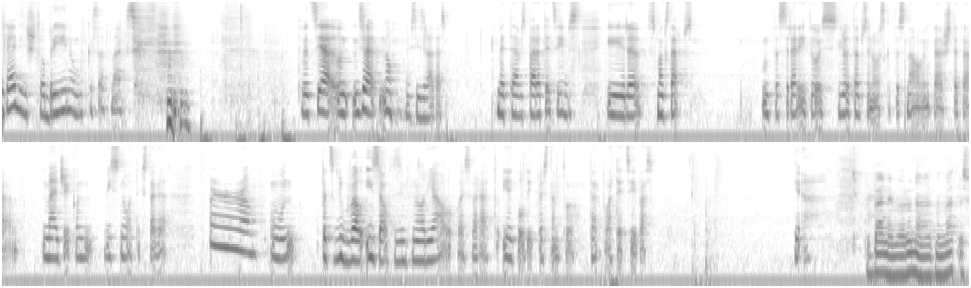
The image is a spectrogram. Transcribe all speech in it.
gaidīšu to brīnumu, kas atnāks. Tāpēc, jā, un izrād, nu, izrādās Bet uh, vispār attiecības ir uh, smags darbs. Un tas ir arī to es ļoti apzinos, ka tas nav vienkārši tā kā maģika un viss notiks tagad. Un pēc tam gribu vēl izaugt, zinu, man ir jāaug, lai es varētu ieguldīt pēc tam to darbu attiecībās. Jā. Par bērniem runājot, man vec, es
